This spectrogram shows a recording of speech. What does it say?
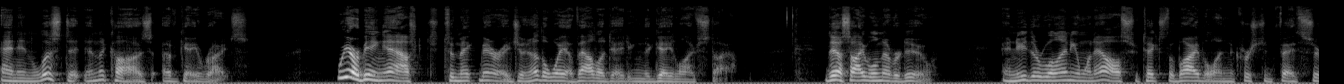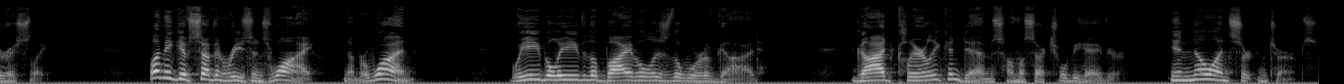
and enlist it in the cause of gay rights. We are being asked to make marriage another way of validating the gay lifestyle. This I will never do, and neither will anyone else who takes the Bible and the Christian faith seriously. Let me give seven reasons why. Number one, we believe the Bible is the Word of God. God clearly condemns homosexual behavior in no uncertain terms.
